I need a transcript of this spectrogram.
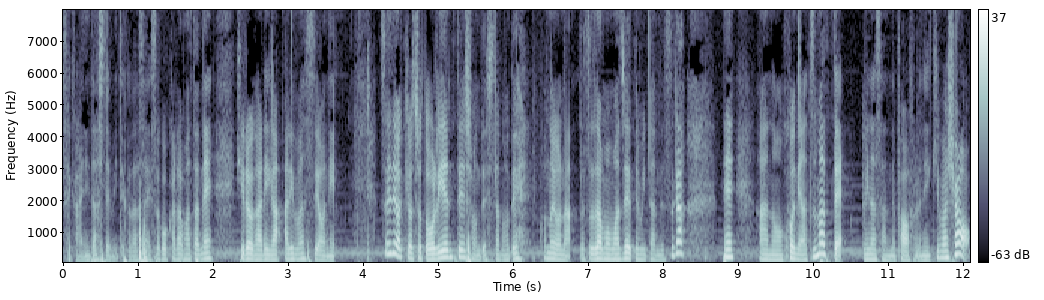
世界に出してみてください。そこからまたね、広がりがありますように。それでは今日ちょっとオリエンテーションでしたので、このような雑談も交えてみたんですが、ね、あの、ここに集まって皆さんでパワフルに行きましょ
